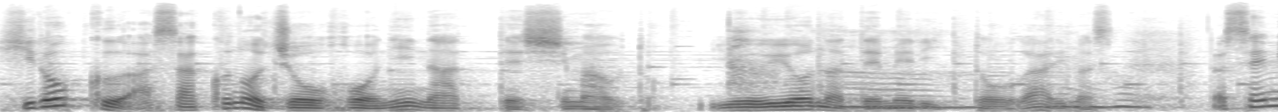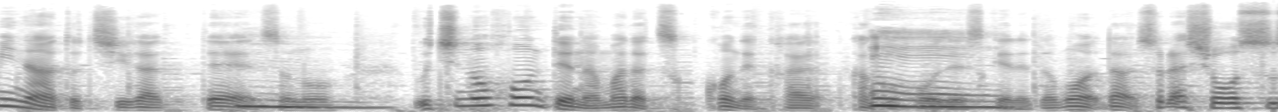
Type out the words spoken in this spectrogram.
広く浅くの情報になってしまうというようなデメリットがあります。セミナーと違って、うん。そのうちの本っていうのはまだ突っ込んでか書く方ですけれども、だからそれは少数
